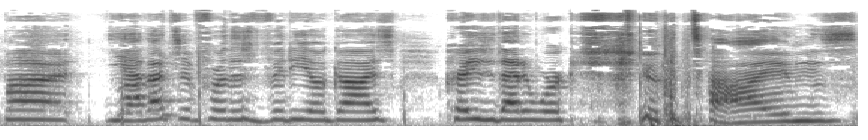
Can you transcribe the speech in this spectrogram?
But yeah, that's it for this video, guys. Crazy that it worked two times.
